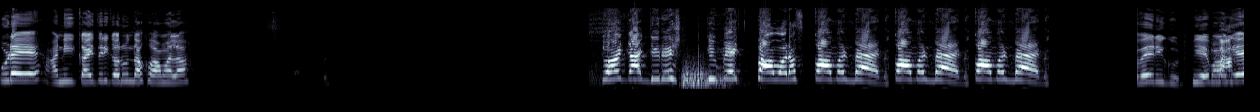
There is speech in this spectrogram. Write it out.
पुढे ये आणि काहीतरी करून दाखव आम्हाला Don't underestimate power of common man. Common man. Common man. Very good ये मागे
